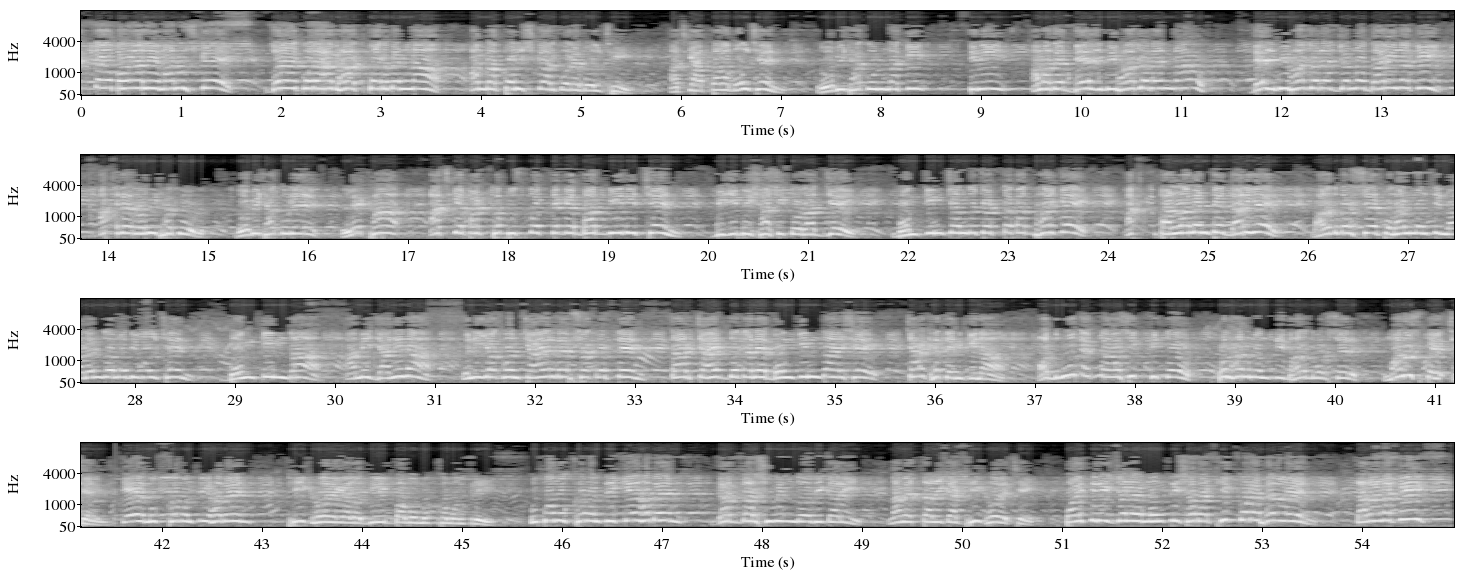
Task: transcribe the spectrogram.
একটা বাঙালি মানুষকে দয়া করে আঘাত করবেন না, আমরা পরিষ্কার করে বলছি। আজকে আপনারা বলছেন, রবি ঠাকুর নাকি তিনি আমাদের দেশ বিভাজনের নাও দেশ বিভাজনের জন্য দায়ী নাকি? আমাদের রবি ঠাকুর, রবি ঠাকুরের লেখা আজকে পাঠ্যপুস্তক থেকে বাদ দিয়ে দিচ্ছেন। বিজেপি শাসিত রাজ্যে বঙ্কিমচন্দ্র চট্টোপাধ্যায়কে আজকে পার্লামেন্টে দাঁড়িয়ে ভারতবর্ষের প্রধানমন্ত্রী নরেন্দ্র মোদী বলছেন, বঙ্কিম দা, আমি জানি না, উনি যখন চায়ের ব্যবসা করতেন, তার চায়ের দোকানে বঙ্কিম দা এসে চা খেতেন কিনা? অদ্ভুত একটা অশিক্ষিত প্রধানমন্ত্রী ভারতবর্ষের মানুষ পেয়েছেন। কে মুখ্যমন্ত্রী হবেন? ঠিক হয়ে গেল দিলীপ বাবু মুখ্যমন্ত্রী। উপমুখ্যমন্ত্রী কে হবেন? গাদ্দার শুভেন্দু অধিকারী। নামের তালিকা ঠিক হয়েছে। পঁয়ত্রিশ জনের মন্ত্রিসভা ঠিক করে ফেললেন। তারা নাকি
